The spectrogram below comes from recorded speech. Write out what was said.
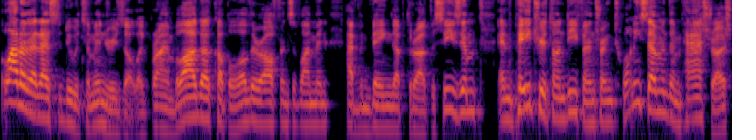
A lot of that has to do with some injuries, though. Like Brian Bulaga, a couple other offensive linemen have been banged up throughout the season. And the Patriots on defense ranked 27th in pass rush.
